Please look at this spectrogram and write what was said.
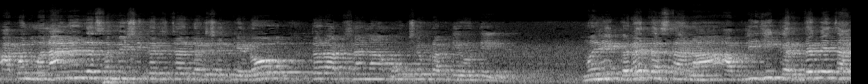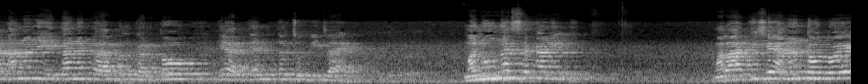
आपण मनानं जर सम्यशिखरचं दर्शन केलो तर आपल्याला मोक्षप्राप्ती होते. मग हे करत असताना आपली जी कर्तव्य जाताना आणि येताना आपण करतो हे अत्यंत चुकीचं आहे. म्हणूनच सकाळी मला अतिशय आनंद होतोय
